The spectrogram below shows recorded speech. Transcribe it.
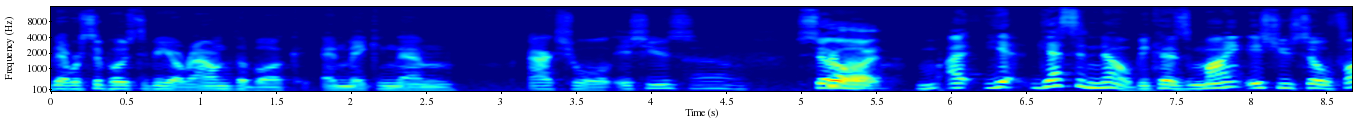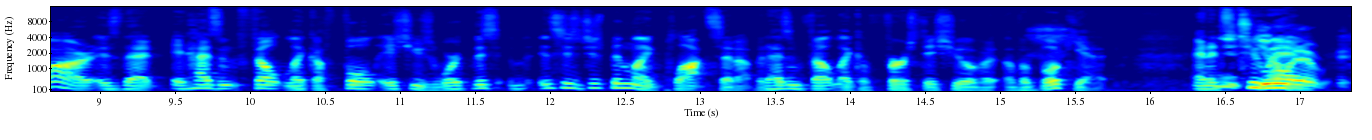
that were supposed to be around the book and making them actual issues. Oh. So, Good. m- I, yeah, yes and no, because my issue so far is that it hasn't felt like a full issue's worth. This this has just been like plot setup. It hasn't felt like a first issue of a, of a book yet, and it's You- two you know in. what it-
